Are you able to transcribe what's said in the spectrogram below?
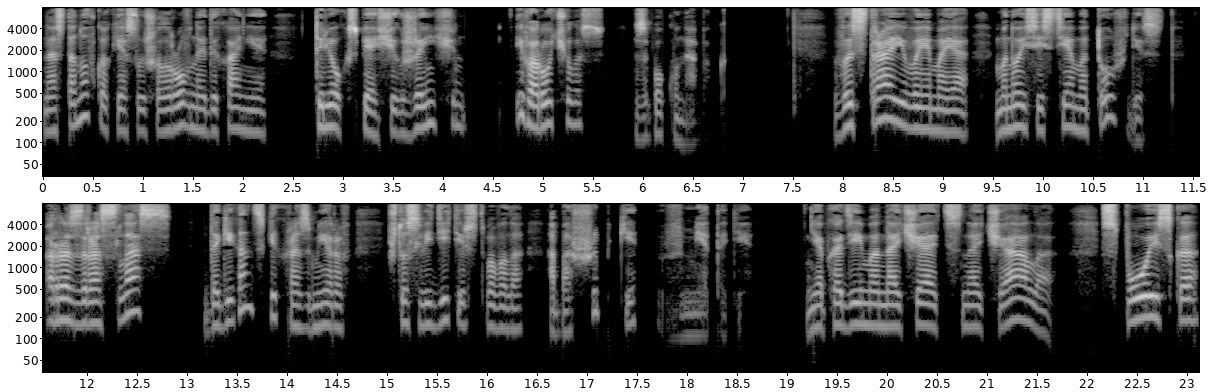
На остановках я слышала ровное дыхание трех спящих женщин и ворочалась сбоку на бок. Выстраиваемая мной система тождеств разрослась до гигантских размеров, что свидетельствовало об ошибке в методе. Необходимо начать сначала, с поиска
